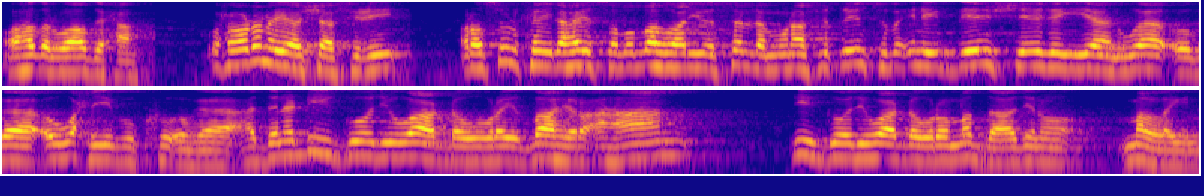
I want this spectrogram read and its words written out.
waa hadal waadixa wuxuu odhanayaa shaafici rasuulka ilaahay sala allahu alayh wasalam munaafiqiintuba inay been sheegayaan waa ogaa oo waxyi buu ku ogaa haddana dhiiggoodii waa dhowray daahir ahaan dhiiggoodii waa dhowro ma daadinoo ma layn.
